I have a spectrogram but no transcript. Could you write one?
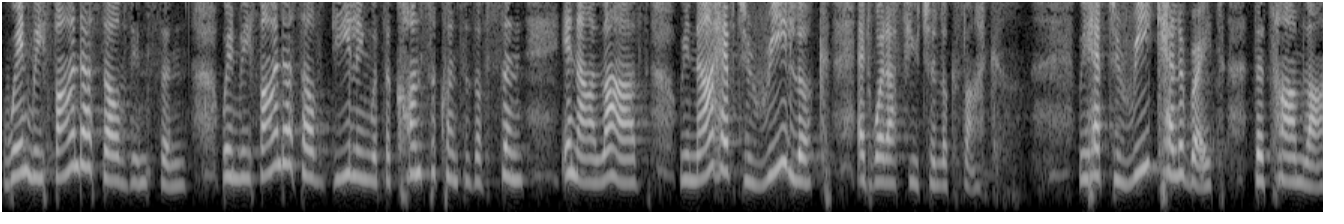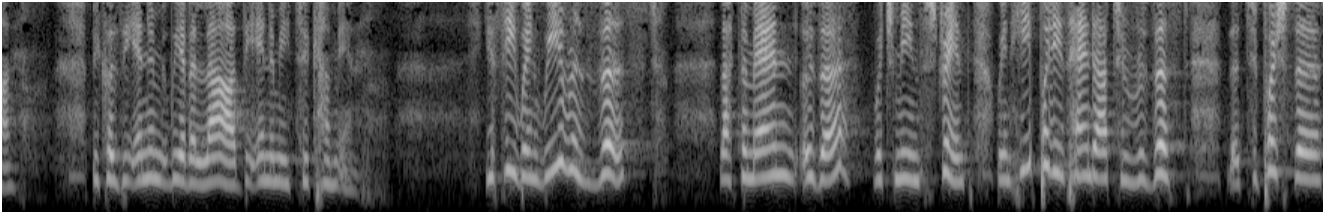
when we find ourselves in sin, when we find ourselves dealing with the consequences of sin in our lives, we now have to relook at what our future looks like. We have to recalibrate the timeline because the enemy, we have allowed the enemy to come in. You see, when we resist, like the man Uzzah which means strength, when he put his hand out to resist, to push the,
